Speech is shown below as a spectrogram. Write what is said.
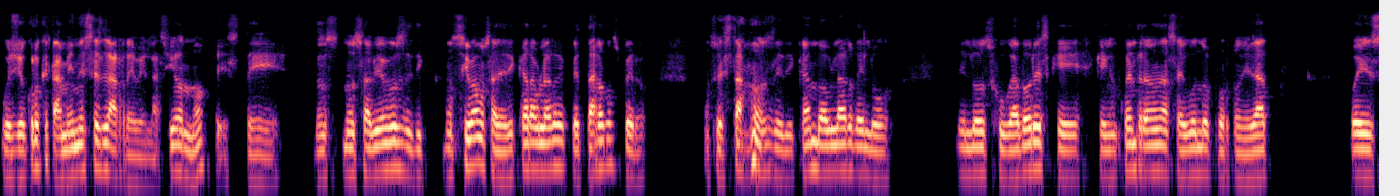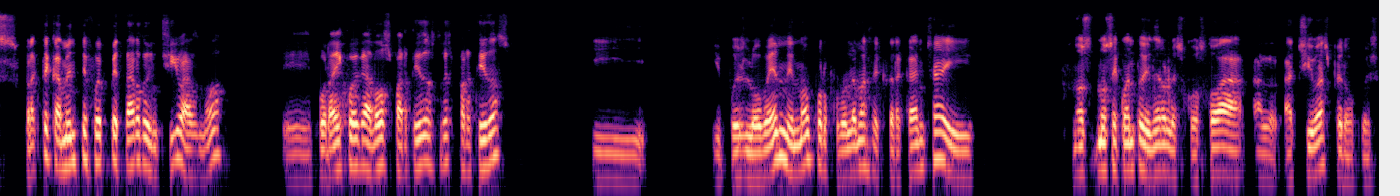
Pues yo creo que también esa es la revelación, ¿no? Este, nos, nos, habíamos nos íbamos a dedicar a hablar de petardos, pero nos estamos dedicando a hablar de, lo, de los jugadores que, que encuentran una segunda oportunidad. Pues prácticamente fue petardo en Chivas, ¿no? Eh, por ahí juega dos partidos, tres partidos, y, y pues lo vende, ¿no? Por problemas de extracancha y no, no, sé cuánto dinero les costó a, a, a, Chivas, pero pues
